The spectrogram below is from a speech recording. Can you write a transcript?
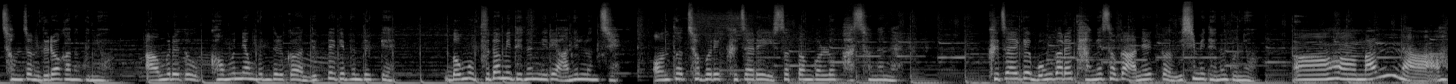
점점 늘어가는군요. 아무래도 검은 양 분들과 늑대계 분들께 너무 부담이 되는 일이 아닐런지 언터처블이 그 자리에 있었던 걸로 봐서는 그자에게 뭔가를 당해서가 아닐까 의심이 되는군요. 어, 맞나?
